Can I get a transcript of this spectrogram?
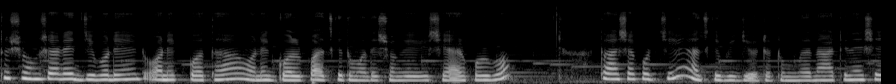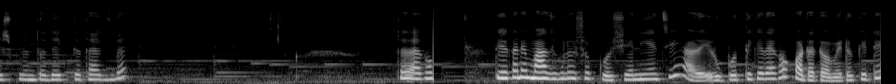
তো সংসারের জীবনের অনেক কথা, অনেক গল্প আজকে তোমাদের সঙ্গে শেয়ার করব। তো আশা করছি আজকে ভিডিওটা তোমরা না টেনে শেষ পর্যন্ত দেখতে থাকবে। তো দেখো, তো এখানে মাছগুলো সব কষিয়ে নিয়েছি, আর এর উপর থেকে দেখো কটা টমেটো কেটে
